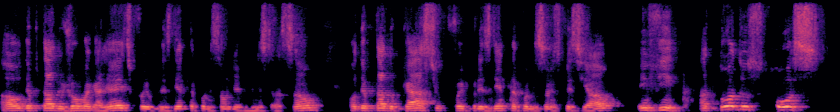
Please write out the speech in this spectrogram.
ao deputado João Magalhães, que foi o presidente da Comissão de Administração, ao deputado Cássio, que foi presidente da comissão especial, enfim, a todos os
